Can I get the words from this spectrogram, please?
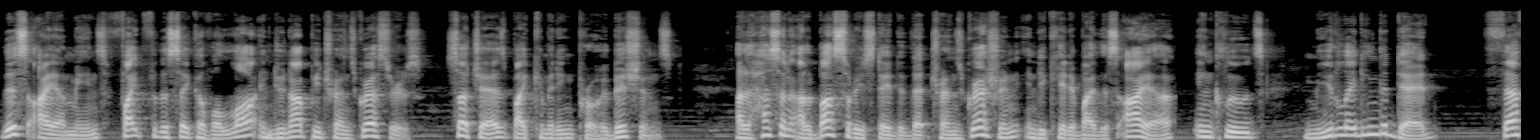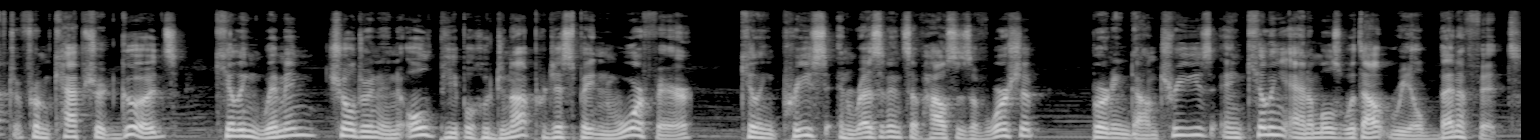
This ayah means fight for the sake of Allah and do not be transgressors, such as by committing prohibitions. Al-Hasan al-Basri stated that transgression indicated by this ayah includes mutilating the dead, theft from captured goods, killing women, children, and old people who do not participate in warfare, killing priests and residents of houses of worship, burning down trees, and killing animals without real benefit.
